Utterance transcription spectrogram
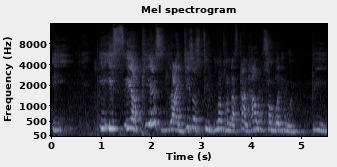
he, he, he appears like Jesus did not understand how somebody would be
